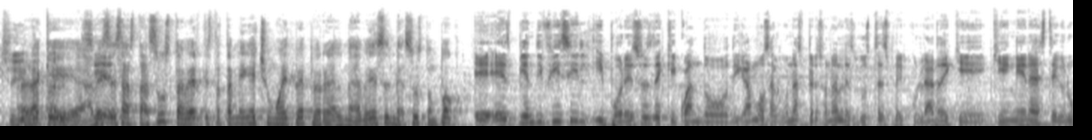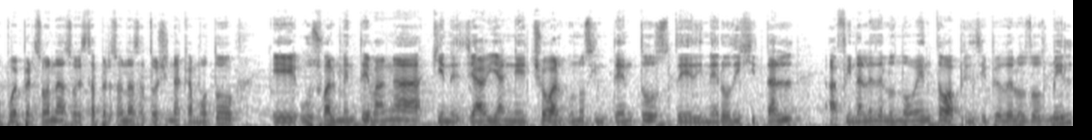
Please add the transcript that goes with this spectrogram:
Sí, la verdad total. que a Sí, veces es- hasta asusta ver que está también hecho un white paper. A veces me asusta un poco. Eh, es bien difícil y por eso es de que cuando, digamos, a algunas personas les gusta especular de que quién era este grupo de personas o esta persona Satoshi Nakamoto, eh, usualmente van a quienes ya habían hecho algunos intentos de dinero digital a finales de los 90 o a principios de los 2000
